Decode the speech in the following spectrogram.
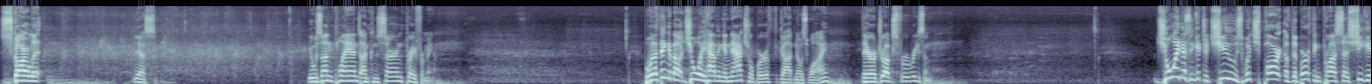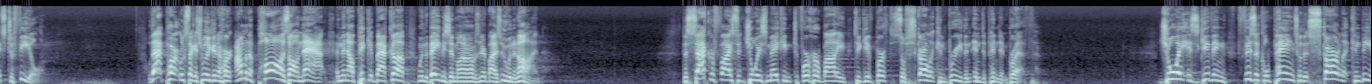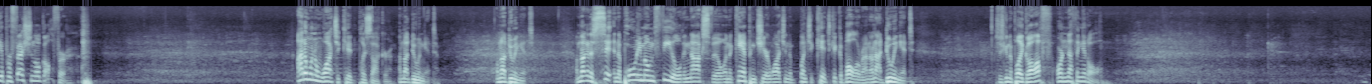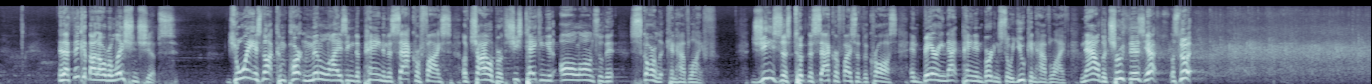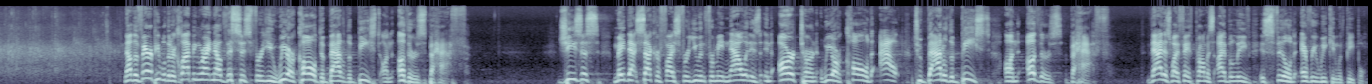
Scarlett. Yes. It was unplanned. I'm concerned. Pray for me. But when I think about joy having a natural birth, God knows why, there are drugs for a reason. Joy doesn't get to choose which part of the birthing process she gets to feel. Well, that part looks like it's really gonna hurt. I'm gonna pause on that and then I'll pick it back up when the baby's in my arms and everybody's oohing and on. The sacrifice that Joy's making to, for her body to give birth so Scarlett can breathe an independent breath. Joy is giving physical pain so that Scarlett can be a professional golfer. I don't want to watch a kid play soccer. I'm not doing it. I'm not doing it. I'm not going to sit in a poorly mown field in Knoxville in a camping chair watching a bunch of kids kick a ball around. I'm not doing it. She's going to play golf or nothing at all. And I think about our relationships. Joy is not compartmentalizing the pain and the sacrifice of childbirth. She's taking it all on so that Scarlett can have life. Jesus took the sacrifice of the cross and bearing that pain and burden so you can have life. Now, the truth is, yeah, let's do it. Now, the very people that are clapping right now, this is for you. We are called to battle the beast on others' behalf. Jesus made that sacrifice for you and for me. Now it is in our turn, we are called out to battle the beast on others' behalf. That is why Faith Promise, I believe, is filled every weekend with people.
